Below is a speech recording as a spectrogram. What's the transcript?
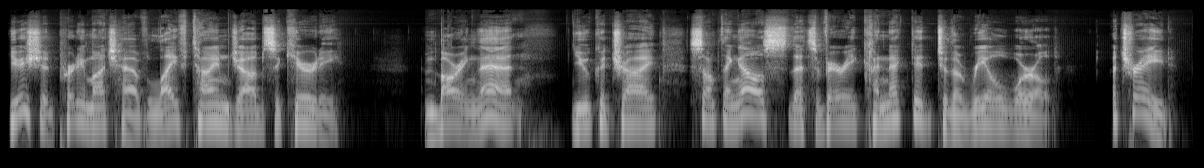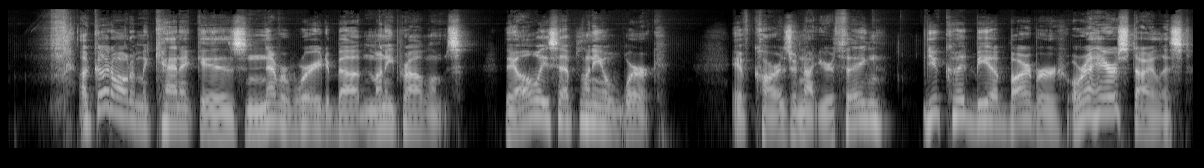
You should pretty much have lifetime job security. And barring that, you could try something else that's very connected to the real world a trade. A good auto mechanic is never worried about money problems. They always have plenty of work. If cars are not your thing, you could be a barber or a hairstylist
